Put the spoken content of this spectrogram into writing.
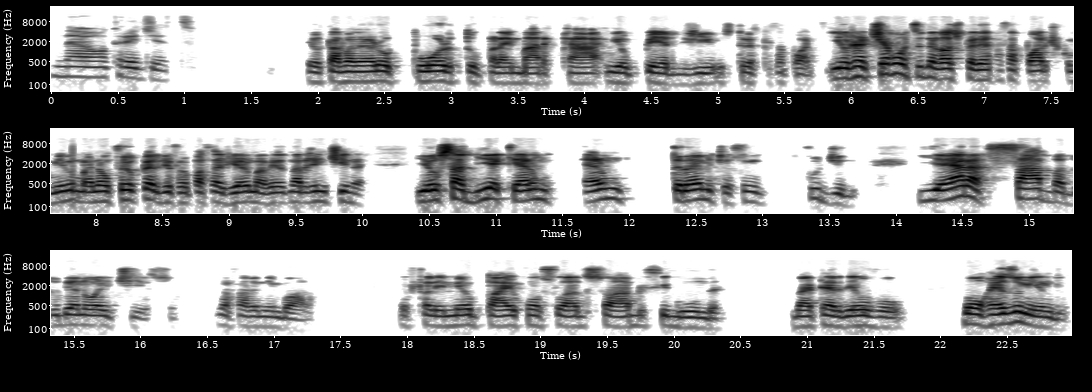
Não acredito. Eu estava no aeroporto para embarcar e eu perdi os três passaportes. E eu já tinha acontecido o negócio de perder passaporte comigo, mas não foi eu que perdi, foi o passageiro uma vez na Argentina. E eu sabia que era um, era um trâmite, assim, fudido. E era sábado de noite isso. Nós estávamos indo embora. Eu falei, meu pai, o consulado só abre segunda. Vai perder o voo. Bom, resumindo,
